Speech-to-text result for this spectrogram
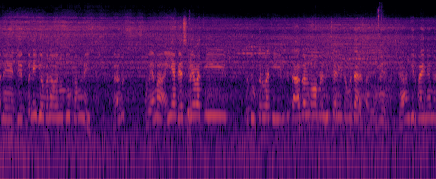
અને જે બની ગયો બનાવવાનું દુઃખ અમને છે, બરાબર? હવે એમાં અહીંયા બેસી રહેવાથી, બધું કરવાથી એમ કરતાં આગળનું આપણે વિચારીએ તો વધારે સારું. અમે જહાંગીરભાઈને અમે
